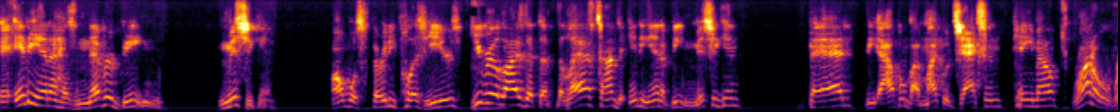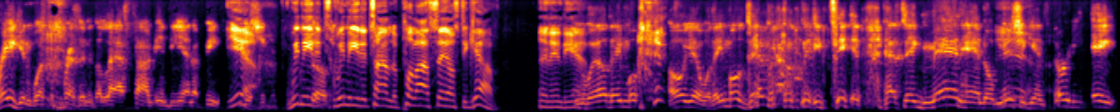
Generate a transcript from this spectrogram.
And Indiana has never beaten Michigan almost 30 plus years. You mm-hmm. realize that the, the last time the Indiana beat Michigan, Bad, the album by Michael Jackson came out, Ronald Reagan was the president the last time Indiana beat Yeah, Michigan. we needed So- we needed time to pull ourselves together in Indiana. Well, they mo- oh yeah, well they most definitely did as they manhandled Michigan thirty eight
